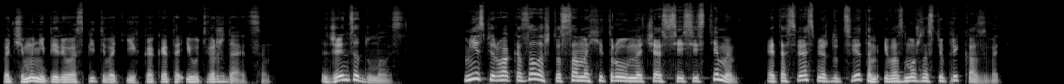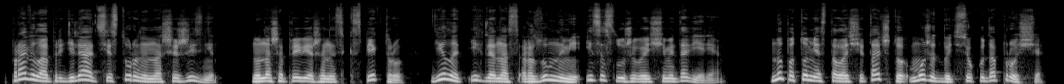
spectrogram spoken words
Почему не перевоспитывать их, как это и утверждается? Джейн задумалась. Мне сперва казалось, что самая хитроумная часть всей системы – это связь между цветом и возможностью приказывать. Правила определяют все стороны нашей жизни, но наша приверженность к спектру делает их для нас разумными и заслуживающими доверия. Но потом я стала считать, что может быть все куда проще,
